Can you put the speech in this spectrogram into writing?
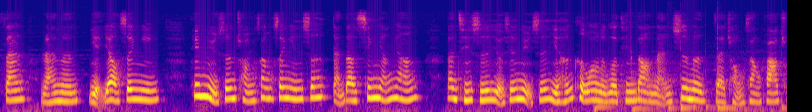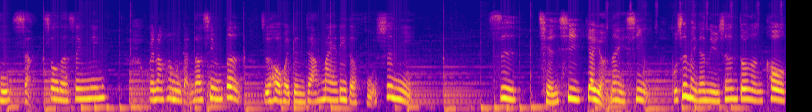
三，男人也要呻吟。听女生床上呻吟声，感到心痒痒，但其实有些女生也很渴望能够听到男士们在床上发出享受的声音，会让他们感到兴奋，之后会更加卖力的服侍你。四，前戏要有耐性，不是每个女生都能够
